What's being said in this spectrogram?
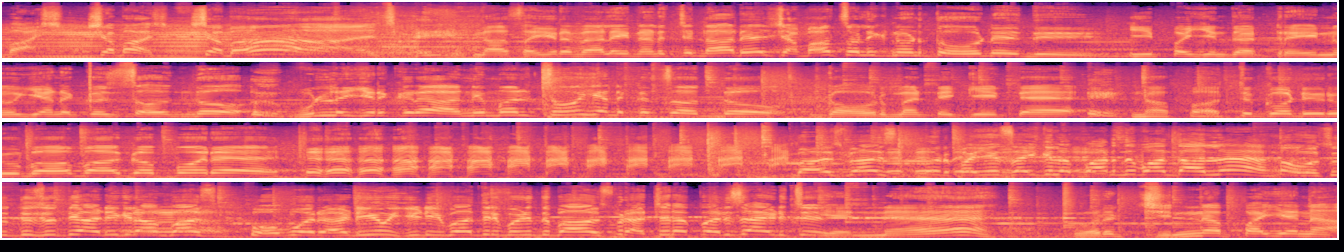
ஷபாஷ் ஷபாஷ் ஷபாஷ். நான் செய்யற வேலையை நினைச்சு நானே ஷபாஷ் சொல்லிக்கணும்னு தோணுது. இப்ப இந்த ட்ரெயினும் எனக்கு சொந்தம். உள்ள இருக்கிற அனிமல்ஸும் எனக்கு சொந்தம். கவர்மெண்ட் கிட்ட நான் பத்து கோடி ரூபாய் வாங்க போறேன். பாஸ் பாஸ் ஒரு பையன் சைக்கிள பார்த்து பார்த்தான்ல அவன் சுத்தி சுத்தி அடிக்கிறான் பாஸ். ஒவ்வொரு அடியும் இடி மாதிரி விழுது பாஸ். பிரச்சனை பெருசாயிடுச்சு. என்ன? ஒரு சின்ன பையனா?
